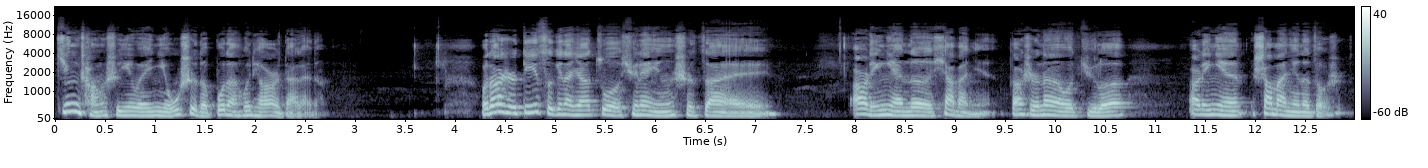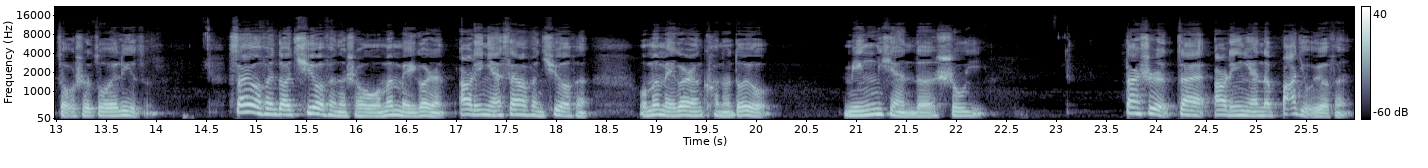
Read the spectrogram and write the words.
经常是因为牛市的波段回调而带来的。我当时第一次跟大家做训练营是在二零年的下半年，当时呢，我举了二零年上半年的走势走势作为例子。三月份到七月份的时候，我们每个人，二零年三月份、七月份，我们每个人可能都有明显的收益。但是在二零年的八九月份，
